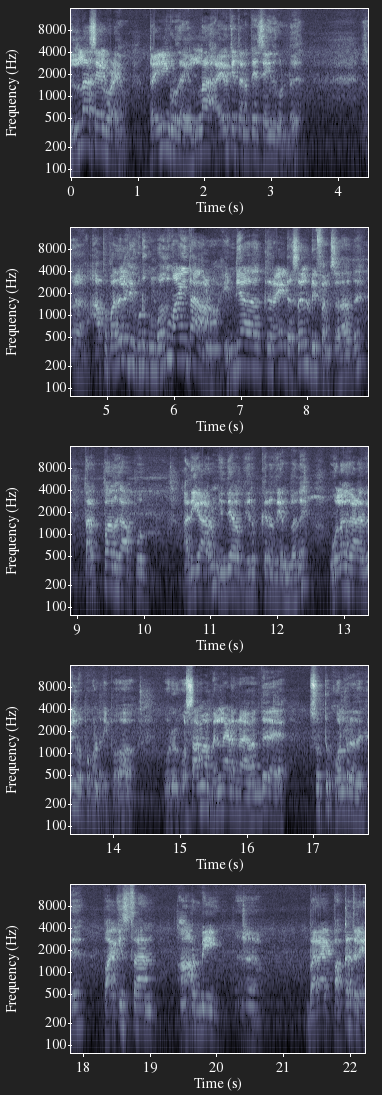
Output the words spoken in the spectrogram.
எல்லா செயல்பாடையும் ட்ரைனிங் கொடுக்குற எல்லா அயோக்கியத்தனத்தையும் செய்து கொண்டு அப்போ பதிலடி கொடுக்கும்போது வாங்கித்தான் ஆகணும். இந்தியாவுக்கு ரைட் செல்ஃப் டிஃபென்ஸ் அதாவது தற்பாதுகாப்பு அதிகாரம் இந்தியாவுக்கு இருக்கிறது என்பது உலக அளவில் ஒப்புக்கொண்டது. இப்போது ஒரு ஒசாமா பின் வந்து சுட்டு கொல்றதுக்கு பாகிஸ்தான் ஆர்மி பராக் பக்கத்திலே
